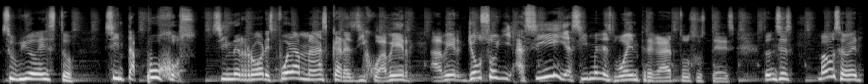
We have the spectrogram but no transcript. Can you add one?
subió esto sin tapujos, sin errores, fuera máscaras. Dijo, a ver, a ver, yo soy así y así me les voy a entregar a todos ustedes. Entonces, vamos a ver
